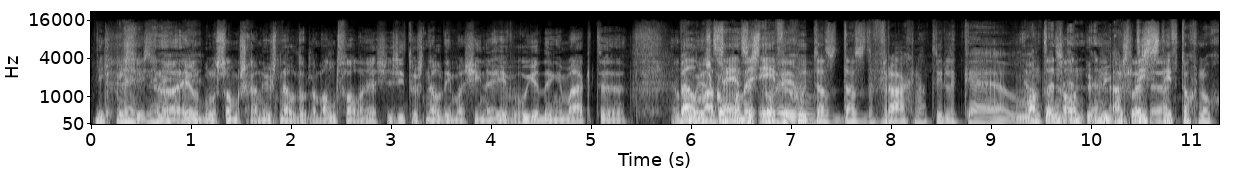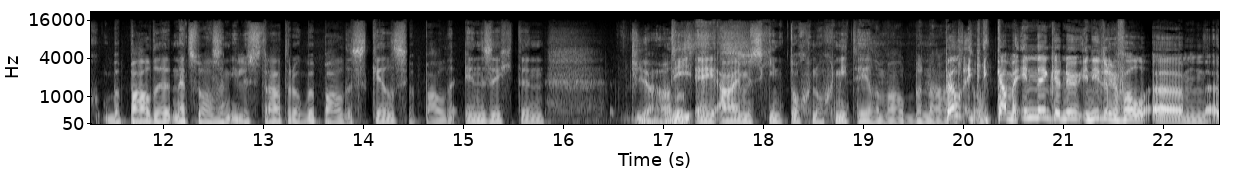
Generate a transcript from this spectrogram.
niet precies. nee, nee. Ja, een heleboel songs gaan nu snel door de mand vallen. Hè. Als je ziet hoe snel die machine even goede dingen maakt. eh, Wel, maar zijn ze even goed? Dat is, dat is de vraag natuurlijk. eh, want een, een, een artiest beslissen, heeft toch nog bepaalde, net zoals een illustrator ook, bepaalde skills, bepaalde inzichten. Ja, dat- die AI misschien toch nog niet helemaal benadert. Wel, ik, ik kan me indenken nu in ieder geval ehm,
